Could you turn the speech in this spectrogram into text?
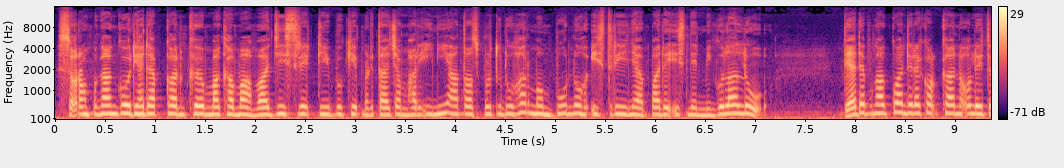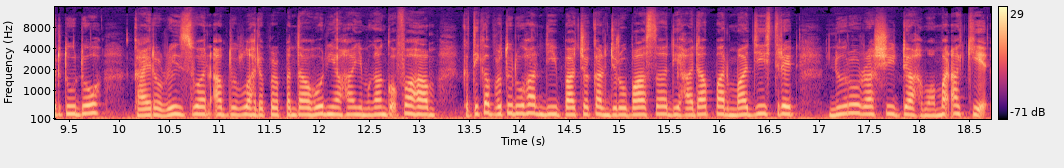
Seorang penganggur dihadapkan ke Mahkamah Majistret di Bukit Mertajam hari ini atas pertuduhan membunuh isterinya pada Isnin minggu lalu. Tiada pengakuan direkodkan oleh tertuduh Khairul Rizwan Abdullah 28 tahun yang hanya mengangguk faham ketika pertuduhan dibacakan jurubahasa di hadapan Majistret Nurul Rashidah Muhammad Akil.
